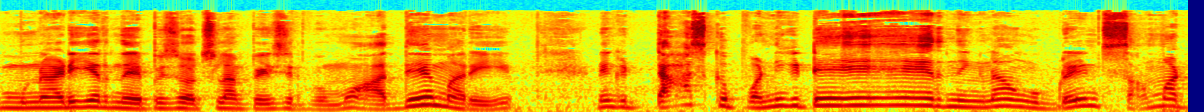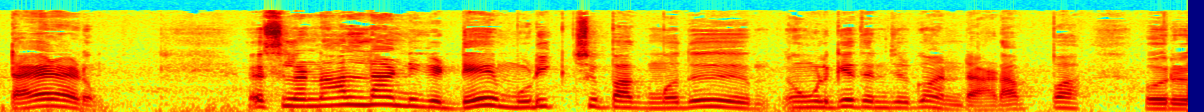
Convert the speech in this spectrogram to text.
முன்னாடியே இருந்த எபிசோட்ஸ்லாம் பேசியிருப்போமோ அதே மாதிரி நீங்கள் டாஸ்க்கை பண்ணிக்கிட்டே இருந்தீங்கன்னா உங்கள் பிரெயின் செம்ம டயர்டாயிடும் சில நாள்லாம் நீங்கள் டே முடிச்சு பார்க்கும்போது உங்களுக்கே தெரிஞ்சிருக்கும் அண்ட் அடப்பா ஒரு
